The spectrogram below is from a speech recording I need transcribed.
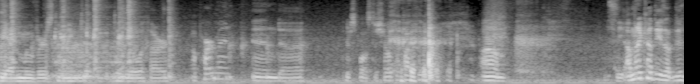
we have movers coming to, to deal with our apartment, and uh, they're supposed to show up at five thirty. um, let's see. I'm gonna cut these up. These,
